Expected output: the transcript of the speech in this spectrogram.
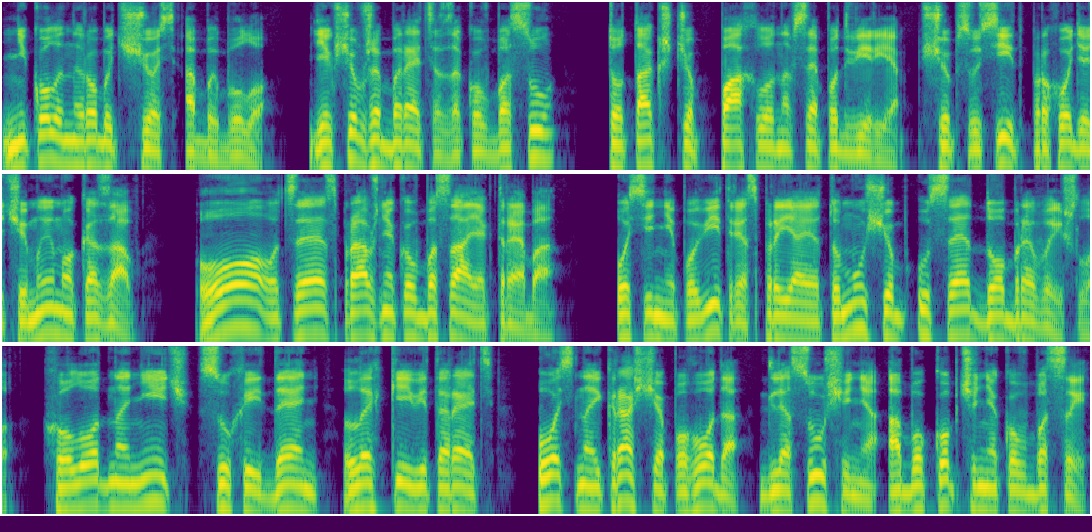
ніколи не робить щось, аби було. Якщо вже береться за ковбасу, то так, щоб пахло на все подвір'я, щоб сусід, проходячи мимо, казав О, оце справжня ковбаса, як треба. Осіннє повітря сприяє тому, щоб усе добре вийшло. Холодна ніч, сухий день, легкий вітерець ось найкраща погода для сушення або копчення ковбаси.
